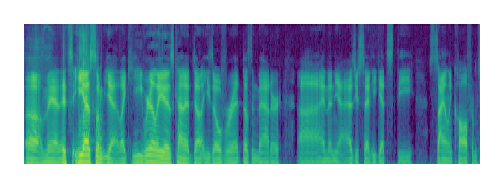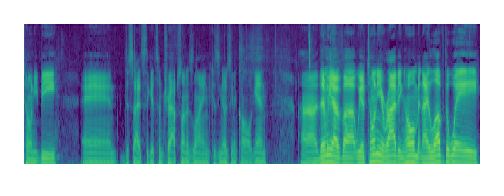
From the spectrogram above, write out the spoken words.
Oh man, it's he has some yeah, like he really is kind of he's over it, doesn't matter. Uh, and then yeah, as you said, he gets the silent call from Tony B, and decides to get some traps on his line because he knows he's going to call again. Uh, then we have uh, we have Tony arriving home, and I love the way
